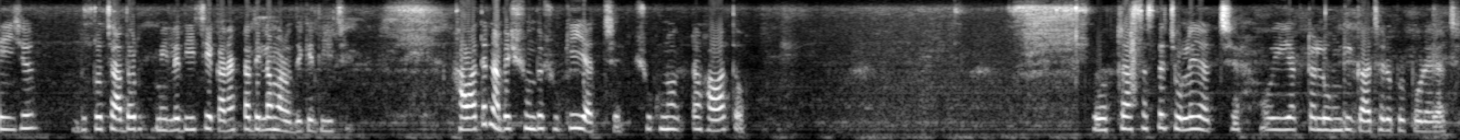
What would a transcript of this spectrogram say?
এই যে দুটো চাদর মেলে দিয়েছি একটা দিলাম আর ওদিকে দিয়েছি। হাওয়াতে না বেশ সুন্দর শুকিয়ে যাচ্ছে। শুকনো একটা হাওয়া তো। রোদটা আস্তে আস্তে চলে যাচ্ছে। ওই একটা লুঙ্গি গাছের ওপর পড়ে গেছে।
